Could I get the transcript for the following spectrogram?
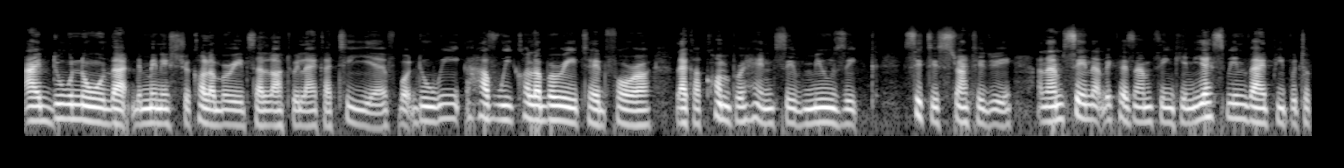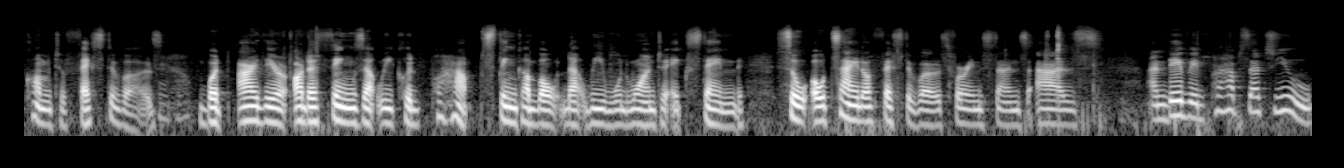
I do know that the ministry collaborates a lot with like a TEF, but do we, have we collaborated for a, like a comprehensive music city strategy and I'm saying that because I'm thinking, yes, we invite people to come to festivals, mm -hmm. but are there other things that we could perhaps think about that we would want to extend? So outside of festivals, for instance, as, and David, perhaps that's you,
